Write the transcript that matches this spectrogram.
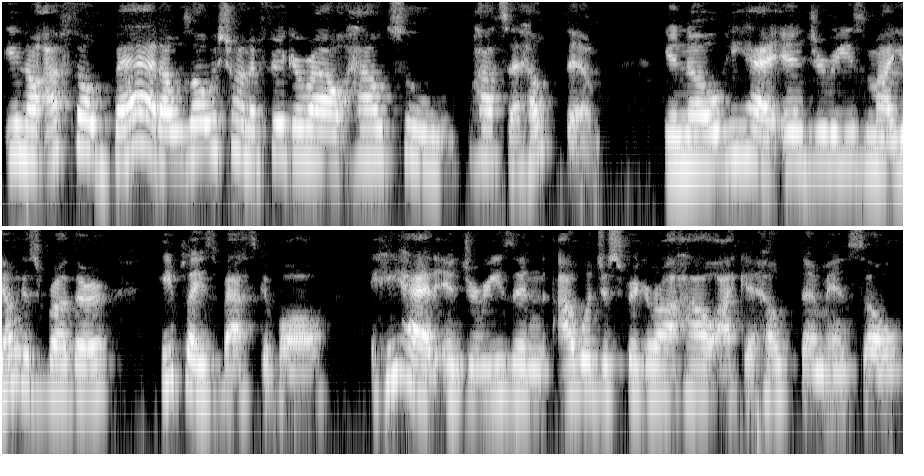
you know, I felt bad. I was always trying to figure out how to how to help them. You know, he had injuries. My youngest brother, he plays basketball. He had injuries and I would just figure out how I could help them. And so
